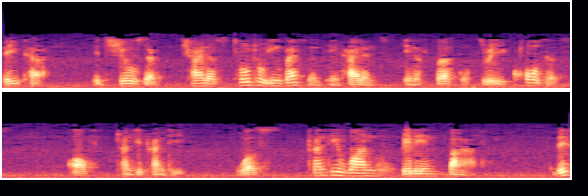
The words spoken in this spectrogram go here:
data, it shows that China's total investment in Thailand in the first three quarters of 2020 was 21 billion baht. This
